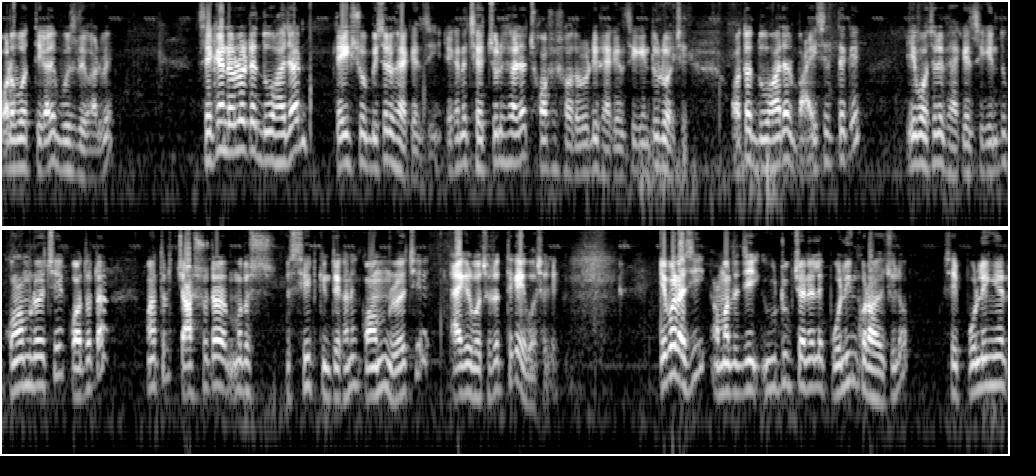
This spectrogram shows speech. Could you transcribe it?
পরবর্তীকালে বুঝতে পারবে। সেকেন্ড হলো এটা দু হাজার তেইশ চব্বিশের ভ্যাকেন্সি এখানে ছেচল্লিশ হাজার ছশো সতেরোটি ভ্যাকেন্সি কিন্তু রয়েছে। অর্থাৎ দু হাজার বাইশের থেকে এই বছরের ভ্যাকেন্সি কিন্তু কম রয়েছে। কতটা? মাত্র চারশোটার মতো সিট কিন্তু এখানে কম রয়েছে আগের বছরের থেকে এই বছরে। এবার আসি আমাদের যে ইউটিউব চ্যানেলে পোলিং করা হয়েছিল সেই পোলিংয়ের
